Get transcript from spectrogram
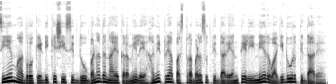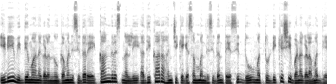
ಸಿಎಂ ಆಗೋಕೆ ಡಿಕೆಶಿ ಸಿದ್ದು ಬಣದ ನಾಯಕರ ಮೇಲೆ ಹನಿ ಟ್ರ್ಯಾಪ್ ಅಸ್ತ್ರ ಬಳಸುತ್ತಿದ್ದಾರೆ ಅಂತೇಳಿ ನೇರವಾಗಿ ದೂರುತ್ತಿದ್ದಾರೆ. ಇಡೀ ವಿದ್ಯಮಾನಗಳನ್ನು ಗಮನಿಸಿದರೆ ಕಾಂಗ್ರೆಸ್ನಲ್ಲಿ ಅಧಿಕಾರ ಹಂಚಿಕೆಗೆ ಸಂಬಂಧಿಸಿದಂತೆ ಸಿದ್ದು ಮತ್ತು ಡಿಕೆಶಿ ಬಣಗಳ ಮಧ್ಯೆ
